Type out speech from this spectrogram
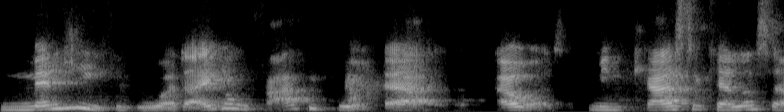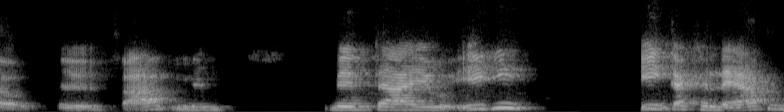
mandlige figurer. Der er ikke nogen farfigurer. Der er jo, altså, min kæreste kalder sig jo øh, far, men, men der er jo ikke en, der kan lære dem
